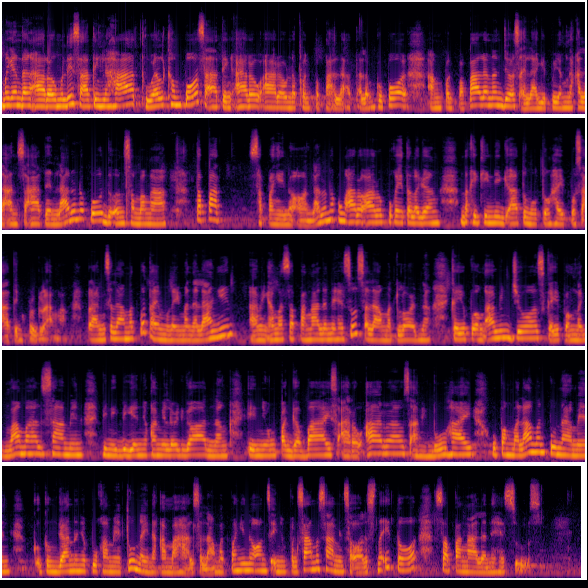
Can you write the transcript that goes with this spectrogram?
Magandang araw muli sa ating lahat. Welcome po sa ating araw-araw na pagpapala. At alam ko po, ang pagpapala ng Diyos ay lagi po yung nakalaan sa atin, lalo na po doon sa mga tapat sa Panginoon. Lalo na kung araw-araw po kayo talagang nakikinig at tumutunghay po sa ating programa. Maraming salamat po. Tayo muna manalangin. Aming Ama sa pangalan ni Jesus, salamat Lord na kayo po ang aming Diyos, kayo po ang nagmamahal sa amin. Binibigyan niyo kami Lord God ng inyong paggabay sa araw-araw, sa aming buhay, upang malaman po namin kung, gaano niyo po kami tunay na kamahal. Salamat Panginoon sa inyong pagsama sa amin sa oras na ito, sa pangalan ni Jesus.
